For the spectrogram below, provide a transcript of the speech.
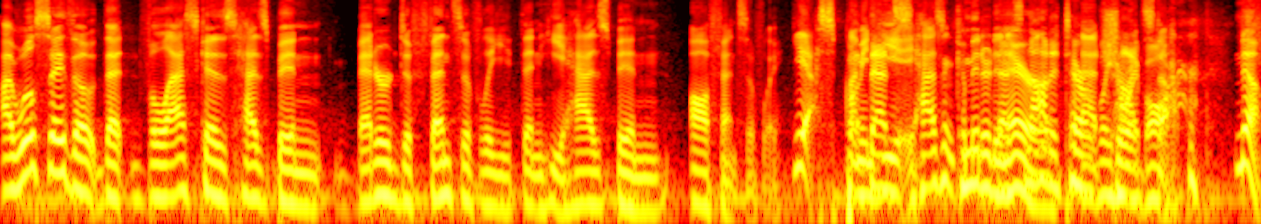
I will say though that Velazquez has been better defensively than he has been offensively. Yes, I mean he hasn't committed an that's error. not a terribly high bar. No,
